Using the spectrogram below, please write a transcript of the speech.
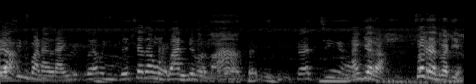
Dressing பண்ணாதடா. இங்க வச்சாதான் உங்களுக்கு வார்த்தை வருமா? அங்கேடா. சொல்றேன் அந்த பாட்டியா.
